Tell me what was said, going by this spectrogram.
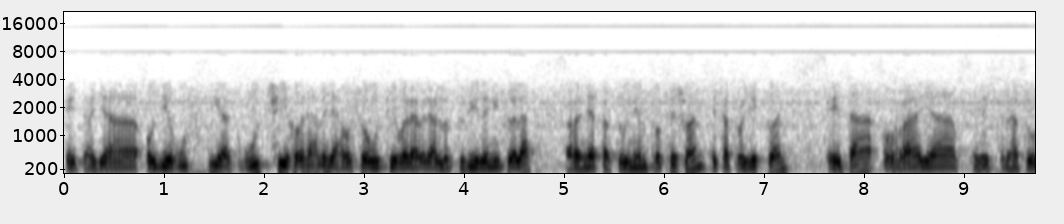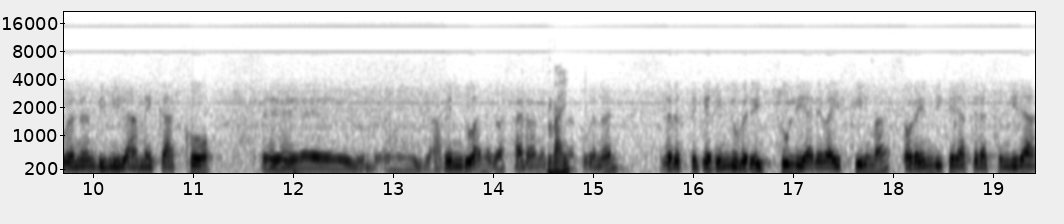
Eta ja, hoie guztiak gutxi gora bera, oso gutxi gora bera loturi genituela, orain sartu ginen prozesuan eta proiektuan, eta horra ja eh, estrenatu genuen 2000 amekako e, e, abenduan, edo azaroan, Bai. estrenatu genuen, geroztik egin du bere itzulia ere bai filma, oraindik ere ateratzen dira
